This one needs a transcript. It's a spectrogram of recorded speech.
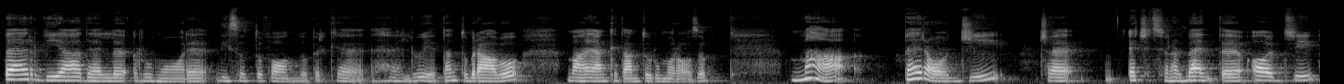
per via del rumore di sottofondo, perché eh, lui è tanto bravo, ma è anche tanto rumoroso. Ma per oggi, cioè eccezionalmente oggi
